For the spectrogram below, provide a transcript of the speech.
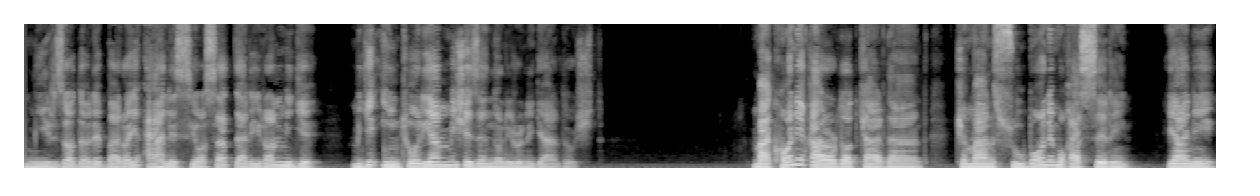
میرزا داره برای اهل سیاست در ایران میگه. میگه اینطوری هم میشه زندانی رو نگردشت مکانی قرارداد کردند که منصوبان مقصرین یعنی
